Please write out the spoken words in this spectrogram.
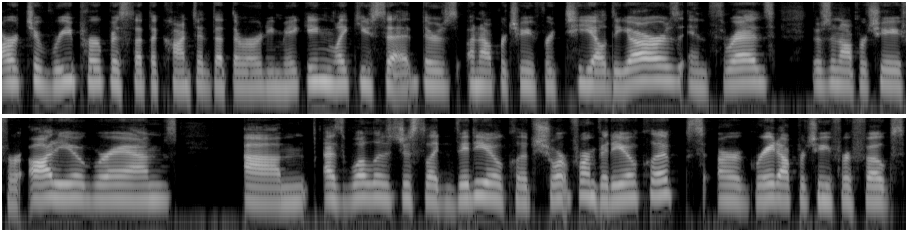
are to repurpose that the content that they're already making. Like you said, there's an opportunity for TLDRs and threads, there's an opportunity for audiograms um, as well as just like video clips. Short form video clips are a great opportunity for folks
